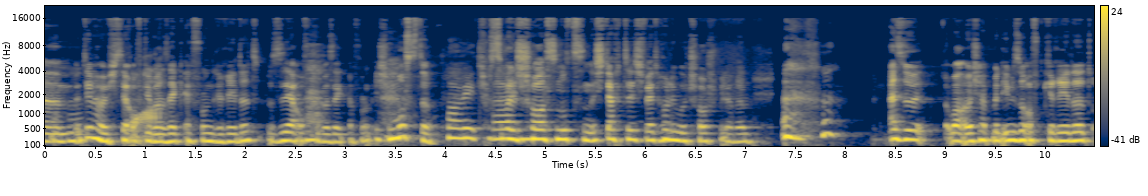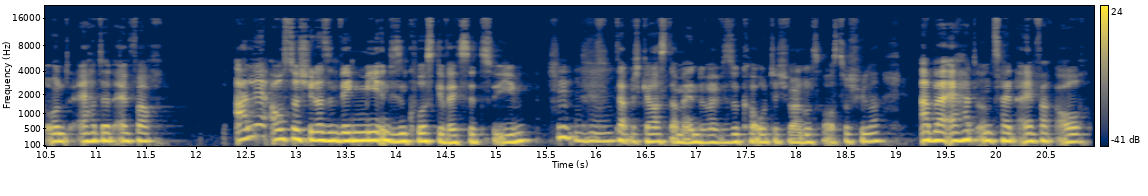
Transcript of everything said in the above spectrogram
Ähm, mhm. Mit dem habe ich sehr oft Boah. über Zac Efron geredet. Sehr oft über Zac Efron. Ich musste. Boah, ich musste meine Chance nutzen. Ich dachte, ich werde Hollywood-Schauspielerin. Also, wow, ich habe mit ihm so oft geredet und er hat halt einfach. Alle Austauschschüler sind wegen mir in diesen Kurs gewechselt zu ihm. Mhm. Der hat mich gehasst am Ende, weil wir so chaotisch waren, unsere Austauschschüler. Aber er hat uns halt einfach auch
